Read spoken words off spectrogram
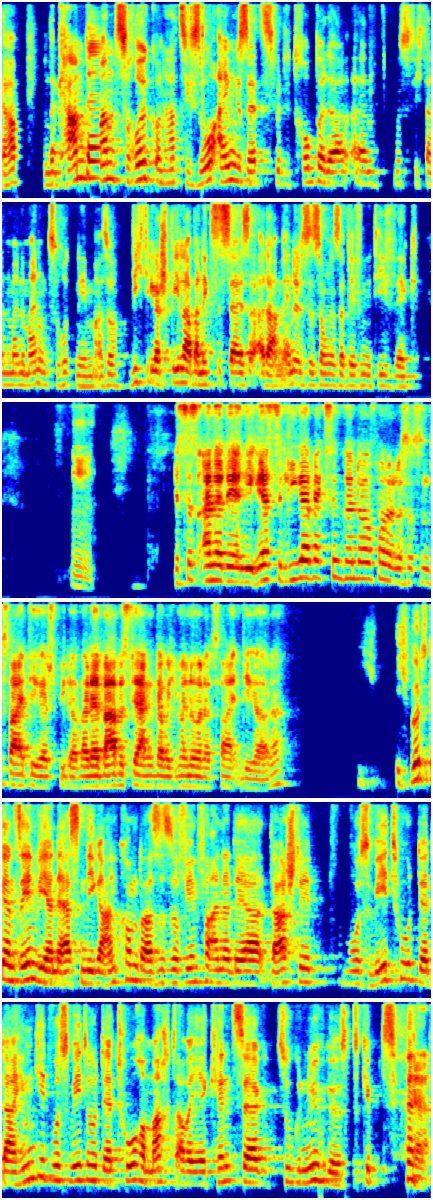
gehabt. Und dann kam der Mann zurück und hat sich so eingesetzt für die Truppe, da äh, musste ich dann meine Meinung zurücknehmen. Also wichtiger Spieler, aber nächstes Jahr ist er, oder am Ende der Saison ist er definitiv weg. Hm. Ist das einer, der in die erste Liga wechseln könnte, Hoffmann, oder ist das ein Zweitligaspieler? Weil der war bislang, glaube ich, immer nur in der zweiten Liga, oder? Ich, würde gern sehen, wie er in der ersten Liga ankommt. Das ist auf jeden Fall einer, der da steht, wo es weh tut, der da hingeht, wo es weh tut, der Tore macht, aber ihr kennt es ja zu Genüge. Es gibt ja.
